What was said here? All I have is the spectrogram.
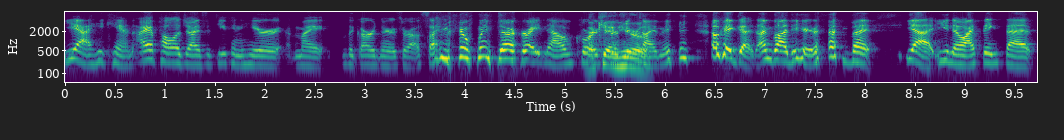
Yeah, he can. I apologize if you can hear my the gardeners are outside my window right now. Of course, I can't hear timing. okay, good. I'm glad to hear that. But yeah, you know, I think that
